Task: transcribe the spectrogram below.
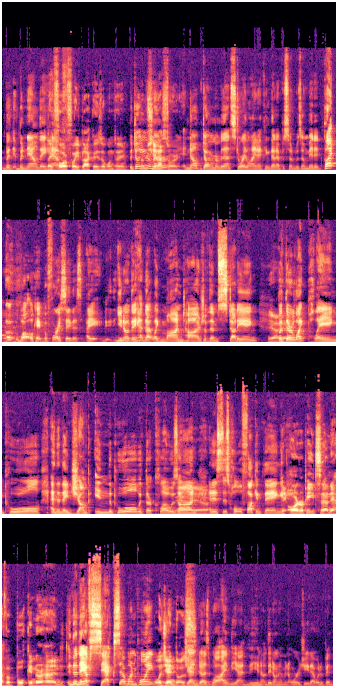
but but now they have Like have four or five black guys at one time. But don't remember you remember? that story? No, don't remember that storyline. I think that episode was omitted. But uh, well, okay. Before I say this, I you know they had that like montage of them studying. Yeah, But yeah. they're like playing pool, and then they jump in the pool with their clothes Yeah, on, yeah. and it's this whole fucking thing. They order pizza and they have a book in their hand. and then they have sex at one point. Well, Jen does. Jen does well. I yeah, you know they don't have an orgy. That would have been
